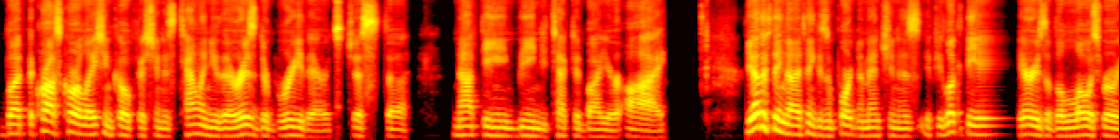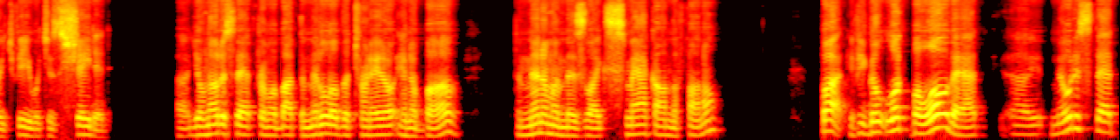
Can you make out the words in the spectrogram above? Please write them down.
but the cross-correlation coefficient is telling you there is debris there. It's just uh, not being, being detected by your eye. The other thing that I think is important to mention is if you look at the areas of the lowest rho HV, which is shaded, uh, you'll notice that from about the middle of the tornado and above, the minimum is like smack on the funnel. But if you go look below that, uh, notice that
